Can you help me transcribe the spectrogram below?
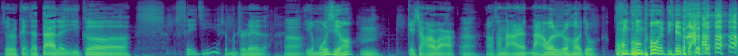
就是给他带了一个飞机什么之类的，啊，一个模型，嗯。给小孩玩嗯，然后他拿着拿过来之后就咣咣咣往地下砸，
